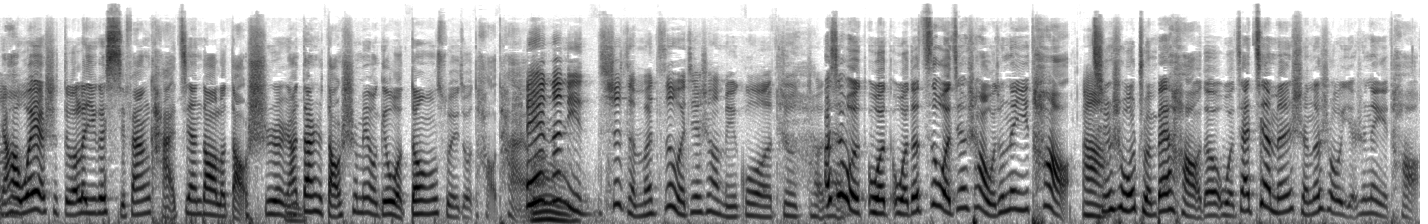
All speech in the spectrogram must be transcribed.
然后我也是得了一个喜番卡，见到了导师，然后但是导师没有给我登，所以就淘汰了。哎，那你是怎么自我介绍没过就淘汰？而且我我我的自我介绍我就那一套，其实是我准备好的，我在见门神的时候也是那一套，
